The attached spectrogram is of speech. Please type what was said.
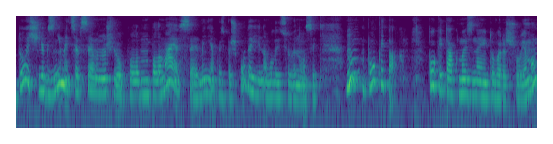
дощ, як зніметься все, воно ж його поламає все. Мені якось би шкода її на вулицю виносить. Ну, поки так. Поки так ми з нею товаришуємо.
